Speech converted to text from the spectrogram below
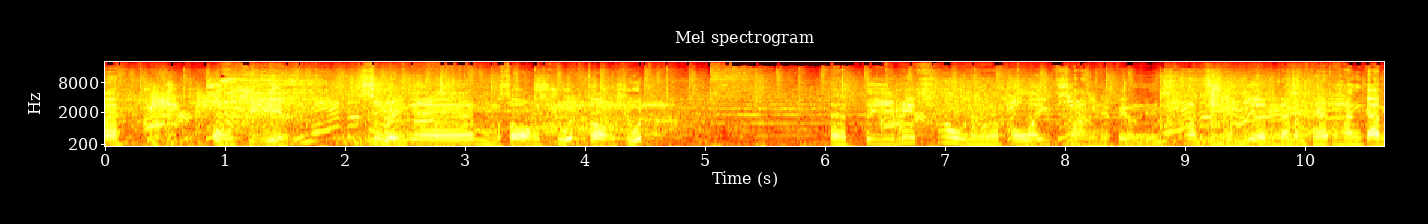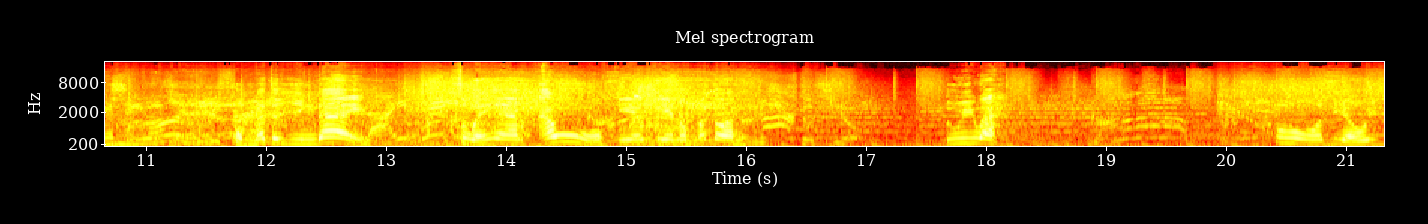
มา โอเค สวยงามสองชุดสองชุด แต่ตีไม่เข้านะเพราะว่าอีกฝั่งเนี่ยเป็นภาพสีน้ำเงินนะมันแพ้ทางกัน ผมน่าจะยิงได้ สวยงามเอ้าโอเคโอเคลงมาก่อนตุยว่ะโอ้โหเดี๋ยวอีก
